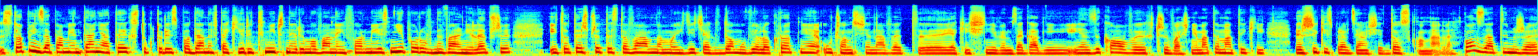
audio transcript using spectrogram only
y, Stopień zapamiętania tekstu, który jest podany w takiej rytmicznej, rymowanej formie jest nieporównywalnie lepszy i to też przetestowałam na moich dzieciach w domu wielokrotnie, ucząc się nawet y, jakichś, nie wiem, zagadnień językowych, czy właśnie matematyki. Wierszyki sprawdzają się doskonale. Poza tym, że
